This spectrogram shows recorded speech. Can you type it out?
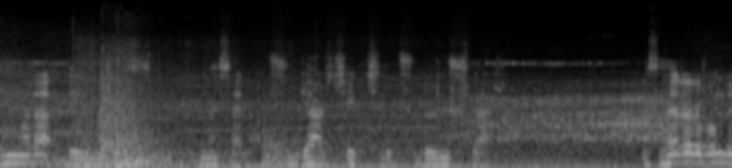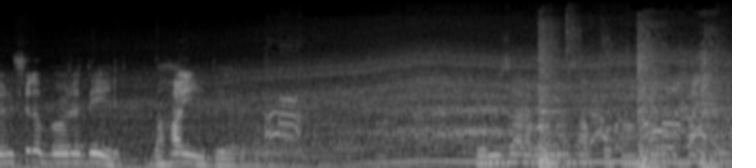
bunlara değineceğiz. Mesela şu gerçekçilik, şu dönüşler. Mesela her arabanın dönüşü de böyle değil. Daha iyi diğer arabalar. Kırmızı arabanın mesela potansiyeli iyi.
